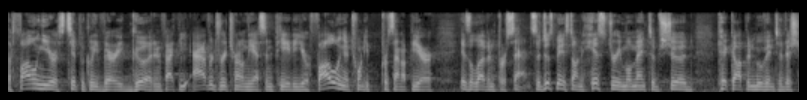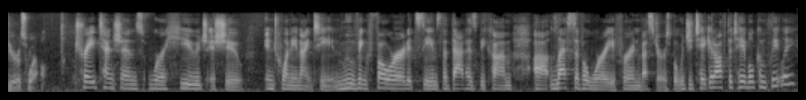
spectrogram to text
the following year is typically very good. In fact, the average return on the S&P the year following a 20% up year is 11%. So just based on history, momentum should pick up and move into this year as well. Trade tensions were a huge issue in 2019. Moving forward, it seems that that has become uh, less of a worry for investors. But would you take it off the table completely?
